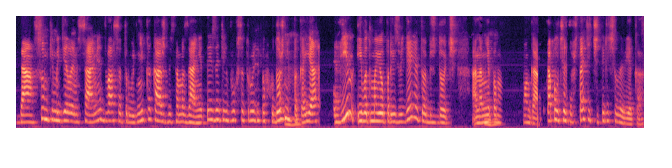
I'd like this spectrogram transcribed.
Да, сумки мы делаем сами, два сотрудника, каждый самозанятый из этих двух сотрудников. Художник угу. пока я один, и вот мое произведение, то бишь дочь, она мне угу. помогает. Пока получается в штате четыре человека.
